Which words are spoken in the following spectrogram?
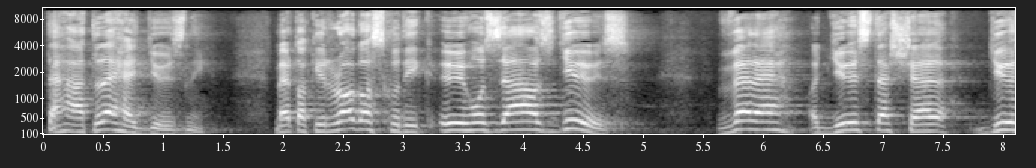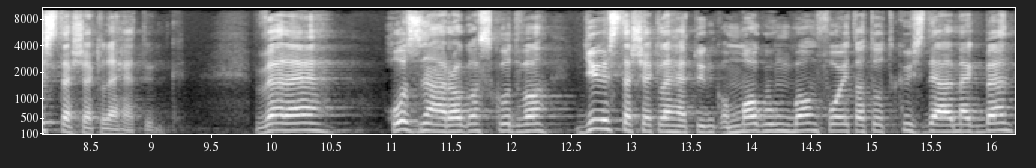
tehát lehet győzni. Mert aki ragaszkodik ő hozzá, az győz. Vele a győztessel győztesek lehetünk. Vele hozzá ragaszkodva győztesek lehetünk a magunkban folytatott küzdelmekben,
